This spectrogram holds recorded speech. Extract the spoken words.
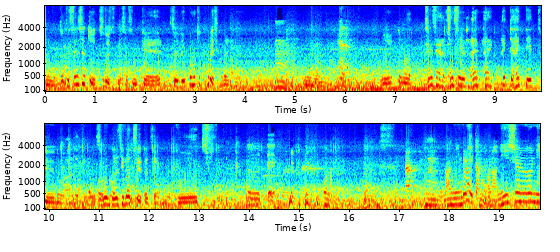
うん、だって先生と写る写真って、そういう旅行の時くらいしかないじゃない。うん。うん。うん。ね。ね、だから、先生、先生、はい、はい、入って、入ってっていうのがあれだったけど、その男子学生たちはもう、ぐーっとしてえーって。こんな。うん。何人ぐらいいたのかな？20人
